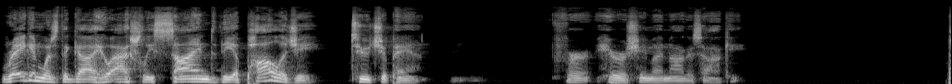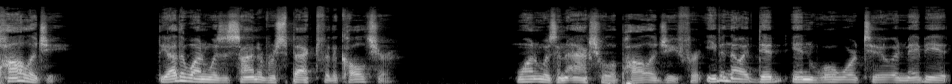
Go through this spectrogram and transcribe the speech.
Reagan was the guy who actually signed the apology to Japan for Hiroshima and Nagasaki. Apology. The other one was a sign of respect for the culture. One was an actual apology for, even though it did end World War II and maybe it,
